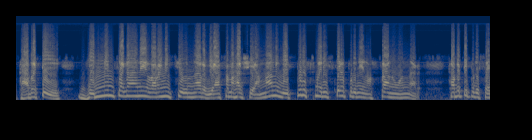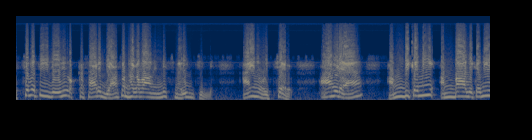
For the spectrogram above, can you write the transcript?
కాబట్టి జన్మించగానే వరణించి ఉన్నారు వ్యాస మహర్షి. అమ్మా నువ్వు ఎప్పుడు స్మరిస్తే అప్పుడు నేను వస్తాను అన్నారు. కాబట్టి ఇప్పుడు సత్యవతీదేవి ఒక్కసారి వ్యాస భగవాను స్మరించింది. ఆయన వచ్చారు. ఆవిడ అంబికని అంబాలికని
